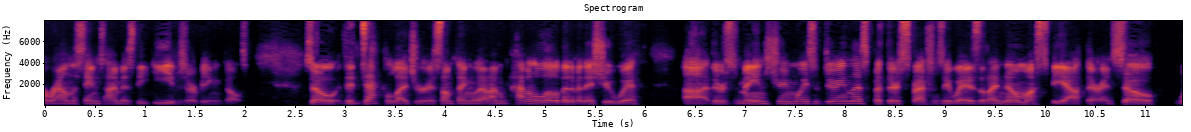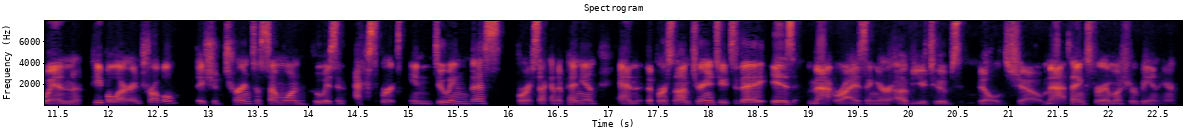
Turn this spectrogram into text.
around the same time as the eaves are being built. So the deck ledger is something that I'm having a little bit of an issue with. Uh, there's mainstream ways of doing this, but there's specialty ways that I know must be out there. And so when people are in trouble, they should turn to someone who is an expert in doing this for a second opinion. And the person I'm turning to today is Matt Risinger of YouTube's Build Show. Matt, thanks very much for being here.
